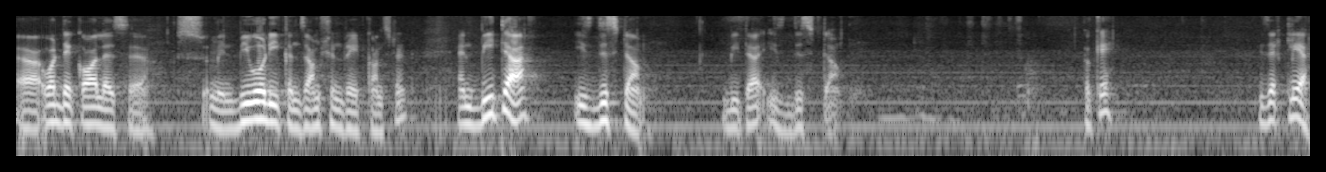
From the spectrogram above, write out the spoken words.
what they call as uh, I mean BOD consumption rate constant and beta is this term, beta is this term. Okay. Is that clear?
